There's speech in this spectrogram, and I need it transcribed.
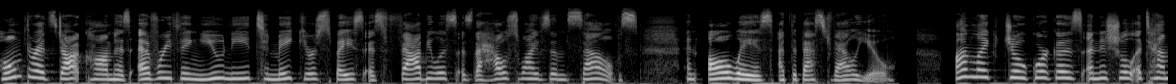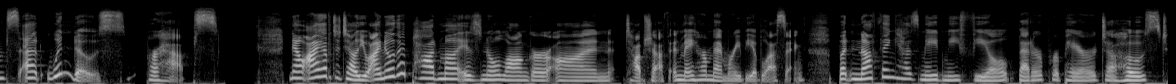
HomeThreads.com has everything you need to make your space as fabulous as the housewives themselves, and always at the best value. Unlike Joe Gorga's initial attempts at windows, perhaps. Now, I have to tell you, I know that Padma is no longer on Top Chef, and may her memory be a blessing, but nothing has made me feel better prepared to host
